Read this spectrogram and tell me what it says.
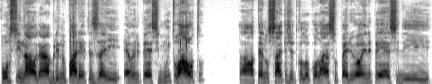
por sinal, né, abrindo parênteses aí, é um NPS muito alto. Tá? Até no site a gente colocou lá, é superior ao NPS de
